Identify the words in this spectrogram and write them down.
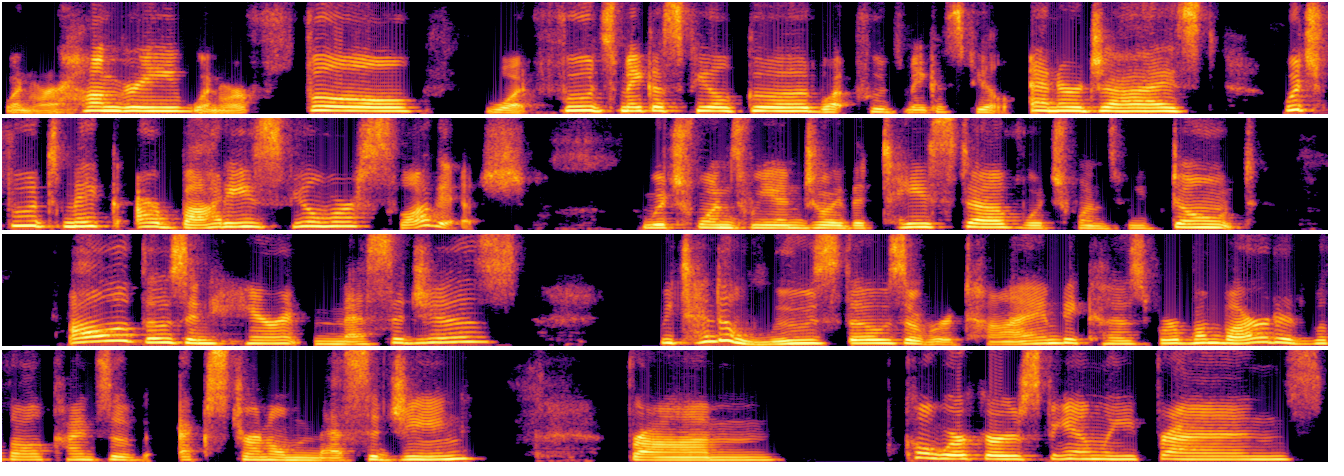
when we're hungry, when we're full, what foods make us feel good, what foods make us feel energized, which foods make our bodies feel more sluggish, which ones we enjoy the taste of, which ones we don't, all of those inherent messages, we tend to lose those over time because we're bombarded with all kinds of external messaging from coworkers, family, friends,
